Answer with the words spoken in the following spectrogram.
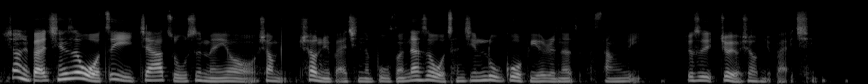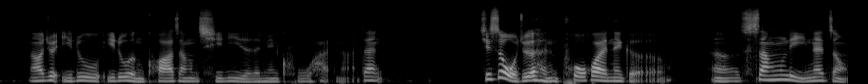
少女白琴其实我自己家族是没有少女少女白琴的部分，但是我曾经路过别人的丧礼，就是就有少女白琴，然后就一路一路很夸张凄厉的在那边哭喊啊，但其实我觉得很破坏那个呃丧礼那种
